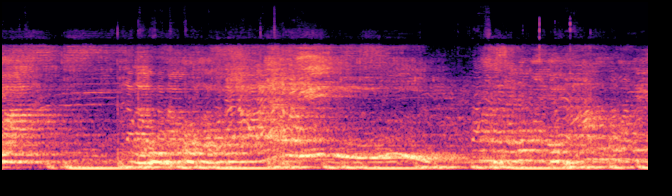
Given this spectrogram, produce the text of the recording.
เราผู้ทำตัวเราพยายามแล้วยิงตั้งใจด้วยเดี๋ยวหาจังหวะนี้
